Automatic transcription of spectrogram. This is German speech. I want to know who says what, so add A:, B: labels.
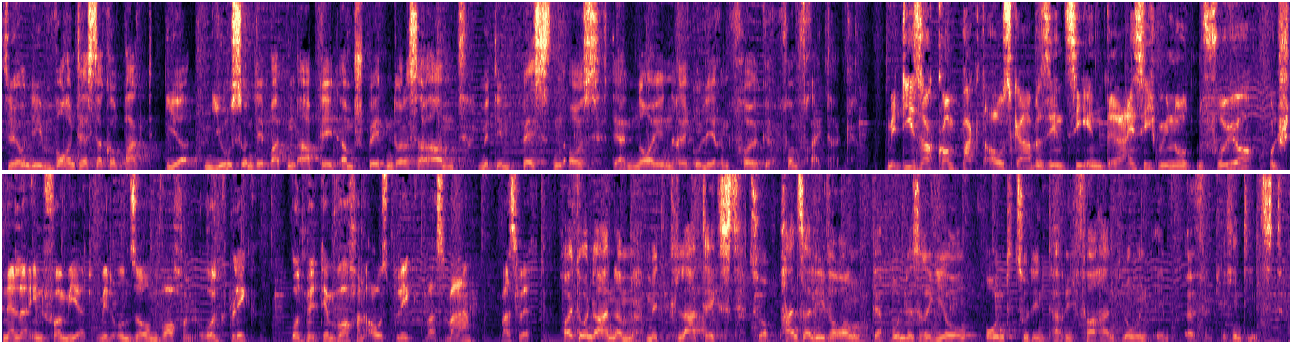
A: Sie hören die Wochentester Kompakt, Ihr News- und Debatten-Update am späten Donnerstagabend mit dem Besten aus der neuen regulären Folge vom Freitag.
B: Mit dieser Kompaktausgabe sind Sie in 30 Minuten früher und schneller informiert mit unserem Wochenrückblick und mit dem Wochenausblick, was war, was wird.
A: Heute unter anderem mit Klartext zur Panzerlieferung der Bundesregierung und zu den Tarifverhandlungen im öffentlichen Dienst.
